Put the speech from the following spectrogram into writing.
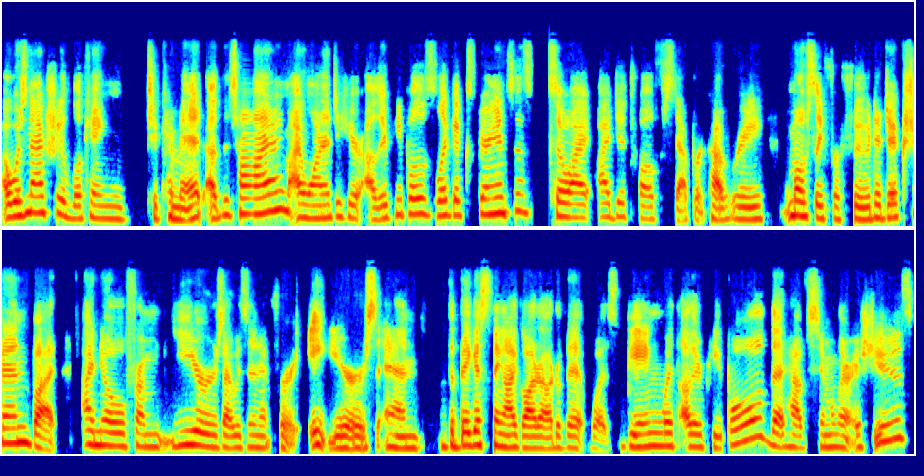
I wasn't actually looking to commit at the time. I wanted to hear other people's like experiences. So I I did 12 step recovery mostly for food addiction, but I know from years I was in it for 8 years and the biggest thing I got out of it was being with other people that have similar issues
